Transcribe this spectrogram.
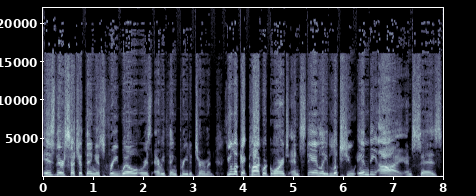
is there such a thing as free will, or is everything predetermined? You look at Clockwork Orange, and Stanley looks you in the eye and says,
